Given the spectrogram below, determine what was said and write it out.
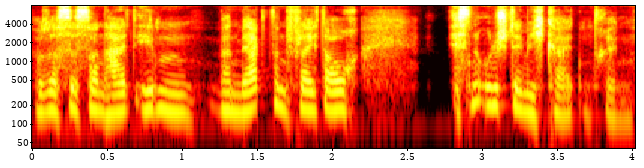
So dass es dann halt eben, man merkt dann vielleicht auch, es sind Unstimmigkeiten drin.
